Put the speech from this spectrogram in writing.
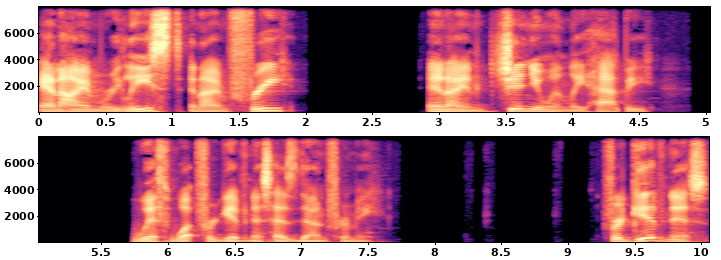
And I am released and I am free and I am genuinely happy with what forgiveness has done for me. Forgiveness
